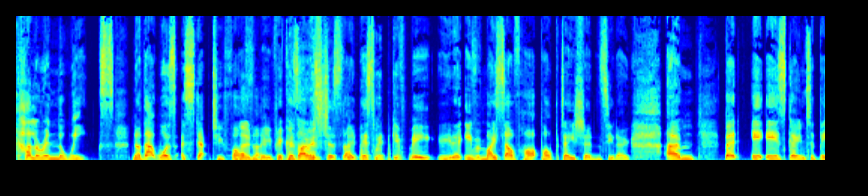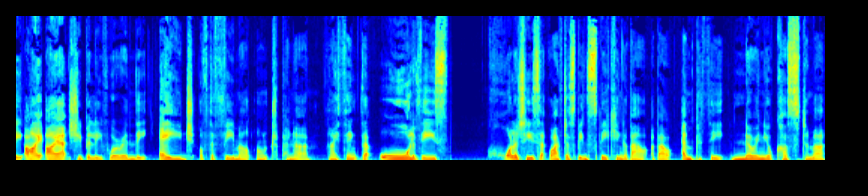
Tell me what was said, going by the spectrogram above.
colour in the weeks. Now that was a step too far no, for no. me because I was just like, this would give me, you know, even myself heart palpitations. You know, um, but it is going to be. I I actually believe we're in the age of the female entrepreneur. I think that all of these qualities that I've just been speaking about about empathy, knowing your customer,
